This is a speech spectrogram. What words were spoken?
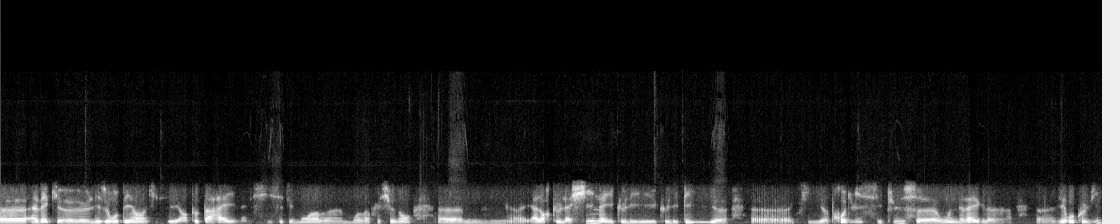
euh, avec euh, les Européens qui faisaient un peu pareil même si c'était moins moins impressionnant euh, alors que la Chine et que les, que les pays euh, euh, qui produisent ces puces ont une règle zéro Covid.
